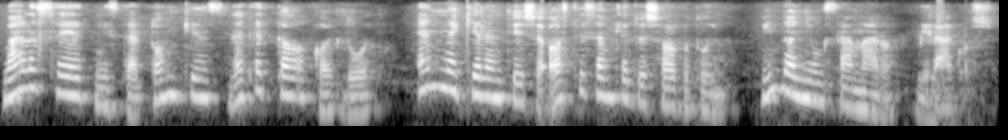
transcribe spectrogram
Válasz helyett Mr. Tompkins letette a kadlót. Ennek jelentése azt hiszem, kedves hallgatóim, mindannyiunk számára világos.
